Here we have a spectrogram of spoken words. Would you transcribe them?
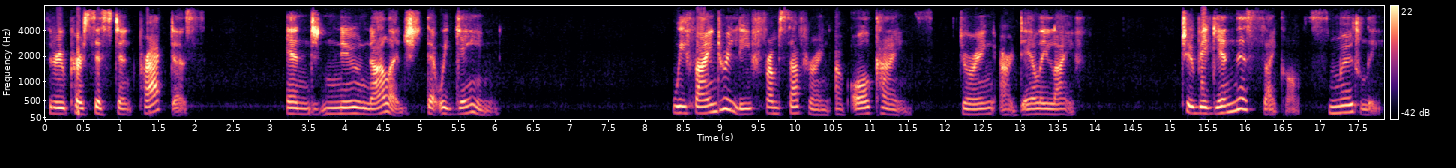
Through persistent practice and new knowledge that we gain, we find relief from suffering of all kinds during our daily life. To begin this cycle smoothly,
